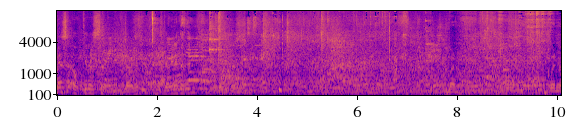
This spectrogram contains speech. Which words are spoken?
mesa o quieres eh, gabinete? Gabinete. Gracias. Bueno. Bueno,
